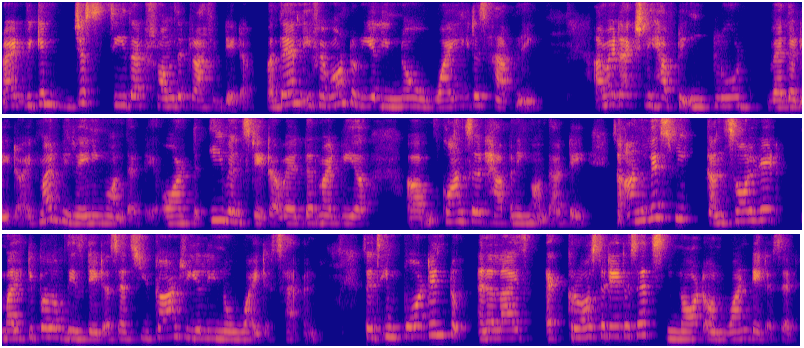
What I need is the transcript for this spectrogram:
right? We can just see that from the traffic data. But then if I want to really know why it is happening, I might actually have to include weather data. It might be raining on that day, or the events data where there might be a um, concert happening on that day. So unless we consolidate multiple of these data sets, you can't really know why it has happened. So it's important to analyze across the data sets, not on one data set.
